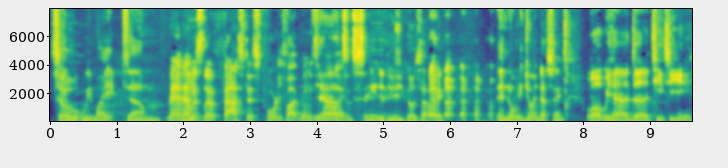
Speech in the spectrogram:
So we might. Um, Man, that was the fastest 45 minutes of my life. insane. it usually goes that way. and nobody joined us, eh? Well, we had uh, TT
